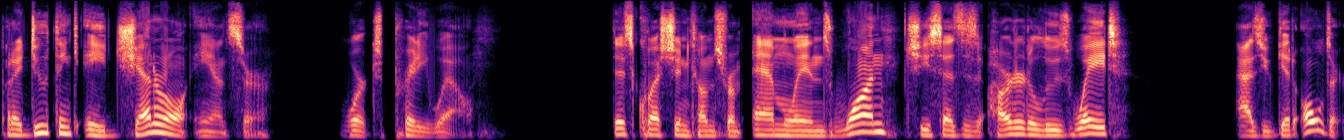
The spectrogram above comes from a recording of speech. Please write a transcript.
but I do think a general answer works pretty well. This question comes from M. Lynn's one. She says, Is it harder to lose weight as you get older?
